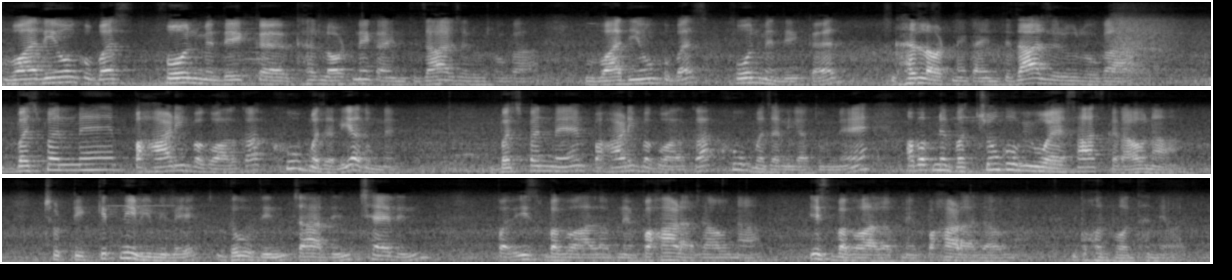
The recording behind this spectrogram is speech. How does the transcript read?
वादियों को बस फ़ोन में देखकर घर लौटने का इंतज़ार ज़रूर होगा। वादियों को बस फ़ोन में देखकर घर लौटने का इंतज़ार ज़रूर होगा। बचपन में पहाड़ी बगवाल का खूब मज़ा लिया तुमने। बचपन में पहाड़ी बगवाल का खूब मज़ा लिया तुमने। अब अपने बच्चों को भी वो एहसास कराओ ना। छुट्टी कितनी भी मिले, दो दिन, चार दिन छः दिन पर इस बगवाल अपने पहाड़ आ जाओ ना, इस बगवाल अपने पहाड़ आ जाओ ना। बहुत बहुत धन्यवाद।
